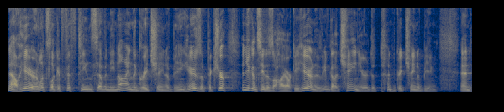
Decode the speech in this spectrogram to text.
Now here, let's look at 1579, the Great Chain of Being. Here's a picture, and you can see there's a hierarchy here, and even got a chain here, the Great Chain of Being. And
